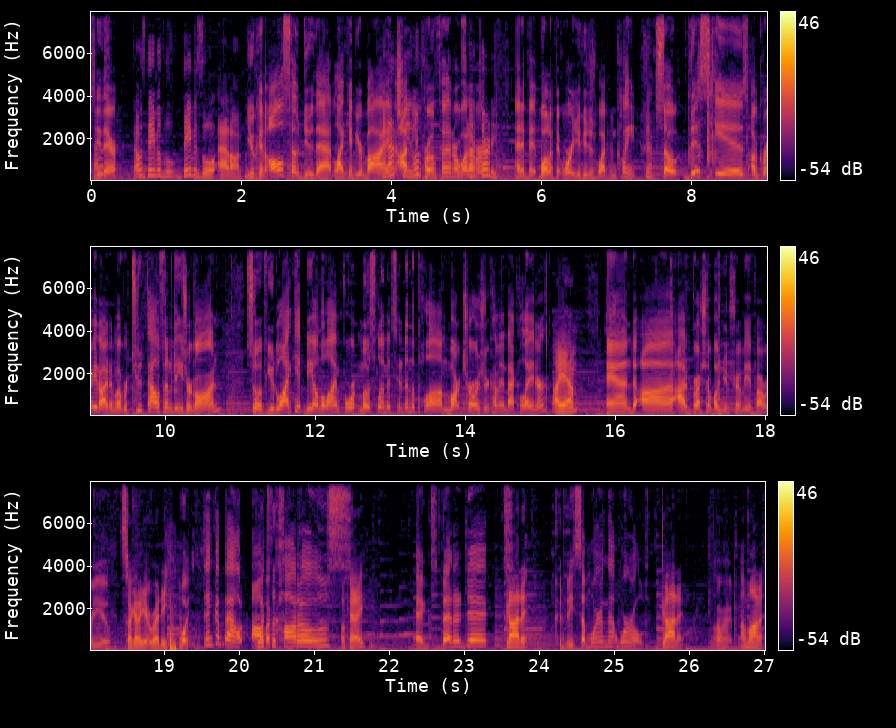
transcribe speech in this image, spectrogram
See That was- there? That was David, David's little add-on. You can also do that, like if you're buying actually, look, ibuprofen or it's not whatever. dirty. And if it, well, if it were, you could just wipe them clean. Yeah. So this is a great item. Over 2,000 of these are gone. So if you'd like it, be on the line for it. Most limited in the plum. Mark Charles, you're coming back later. I am. And uh, I'd brush up on your trivia if I were you. So I gotta get ready. What, think about What's avocados, Okay. eggs Benedict. Got it. Could be somewhere in that world. Got it. All right. I'm on it.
